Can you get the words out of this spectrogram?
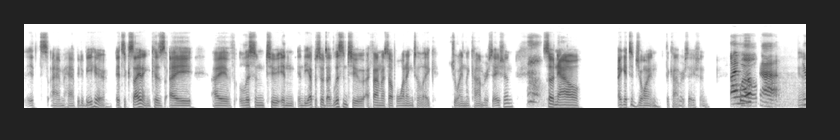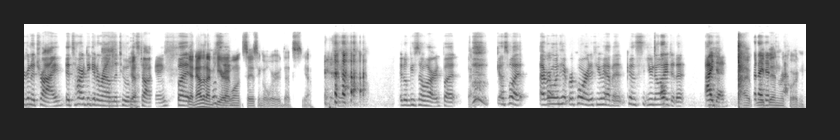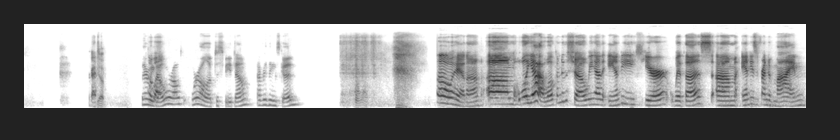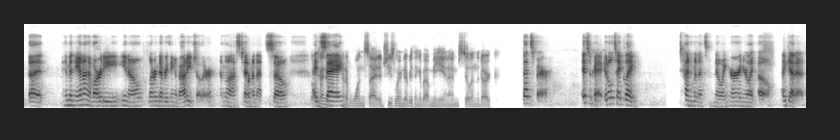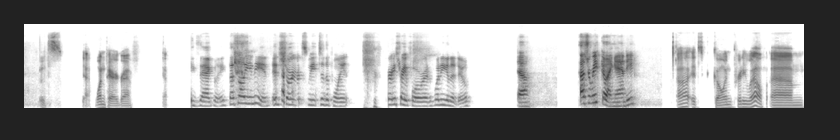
it's i'm happy to be here it's exciting because i i've listened to in in the episodes i've listened to i found myself wanting to like join the conversation so now i get to join the conversation I Well, love that. Yeah. You're gonna try. It's hard to get around the two of Yeah. us talking, but yeah now that i'm we'll here i won't say a single word that's yeah it'll be so hard. But Yeah. guess what? Everyone hit record if you haven't, because you know Oh. I did it. I did. I, But I we've didn't been recording Forgot. Yep. There Oh, we well. go. We're all we're all up to speed now. Everything's good. Oh, Hannah. Um, well, yeah, welcome to the show. We have Andy here with us. Um, Andy's a friend of mine, but him and Hannah have already, you know, learned everything about each other in the last 10 minutes. So well, I'd kind say- of kind of one-sided she's learned everything about me and i'm still in the dark that's fair. It's okay. It'll take like 10 minutes of knowing her, and you're like, oh, I get it. it's yeah one paragraph Yeah. Exactly. That's all you need. It's short, sweet, to the point. Very straightforward. What are you gonna do? Yeah. How's your week going, Andy? Uh, it's going pretty well. Um,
